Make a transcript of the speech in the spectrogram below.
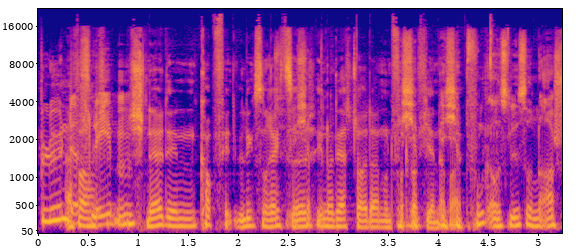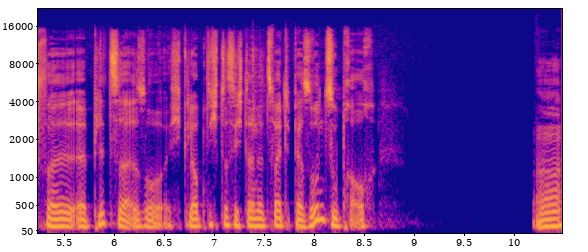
blühendes Einfach Leben. schnell den Kopf links und rechts äh, hab- hin und her steuern und habe fotografieren ich dabei. hab Funkauslöser und einen Arsch voll äh, Blitze. Also ich glaube nicht, dass ich da eine zweite Person zu brauche. Äh,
